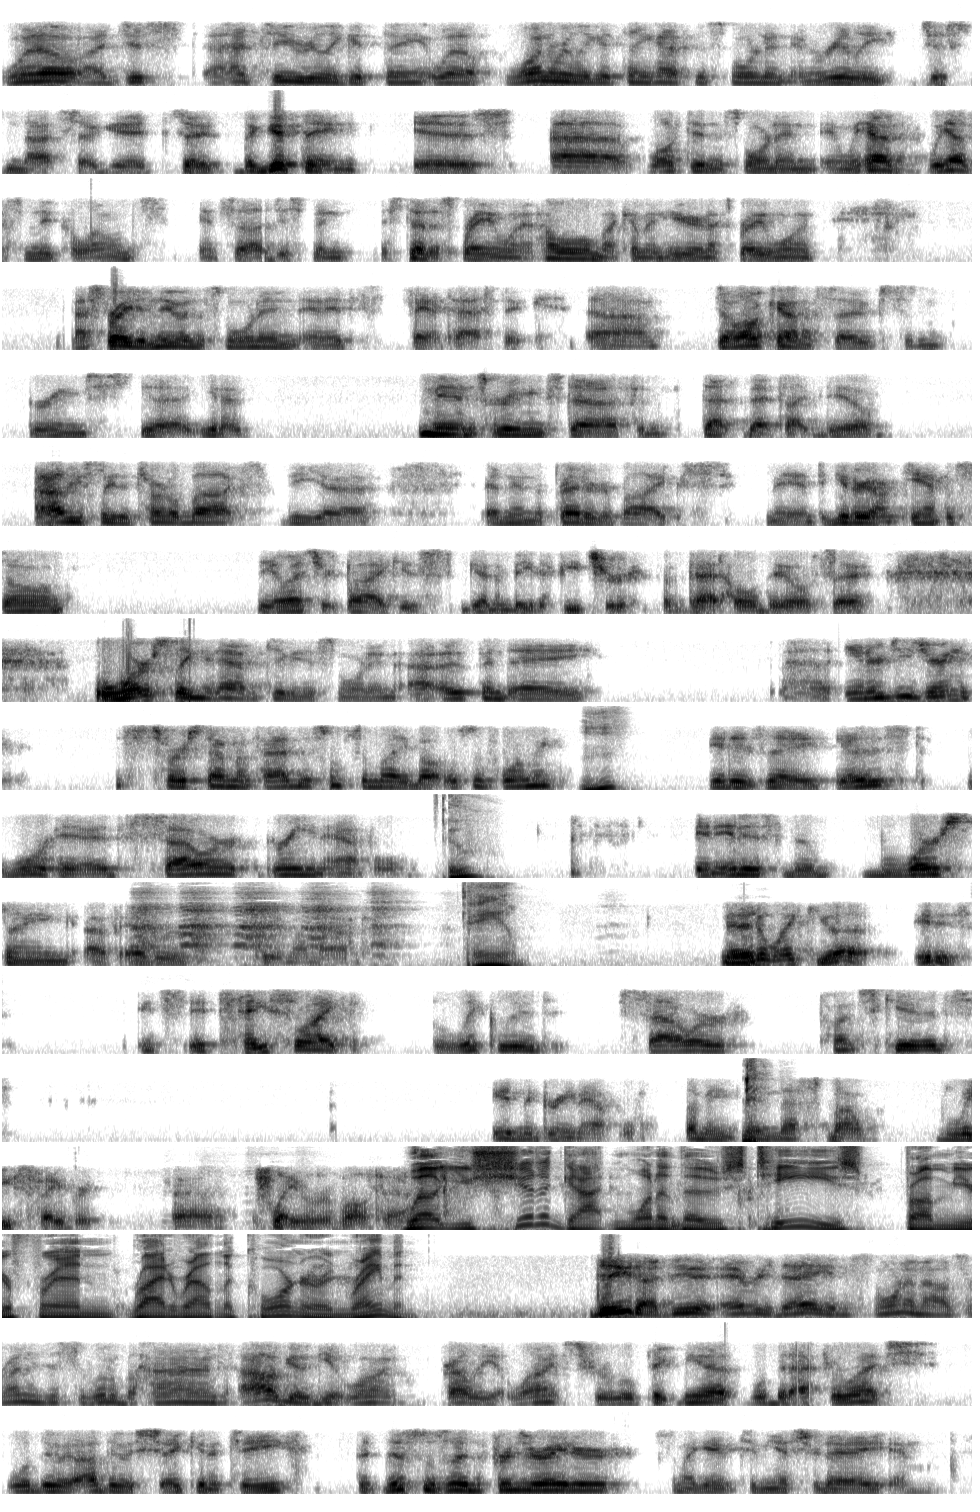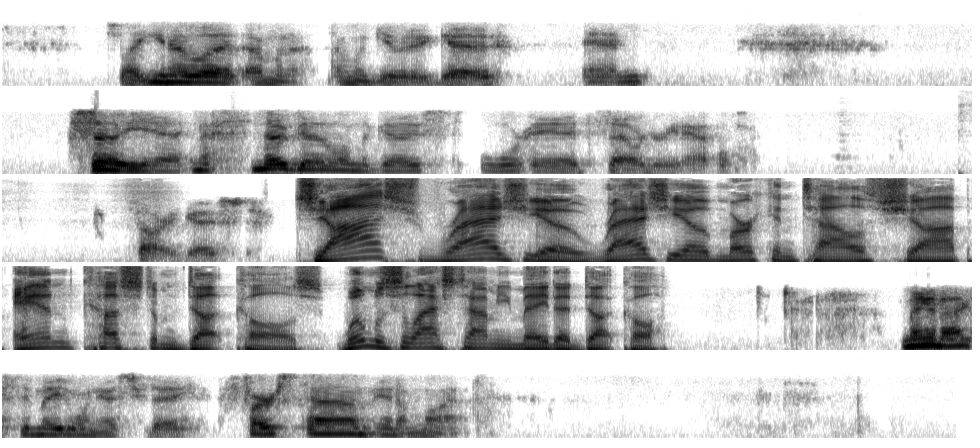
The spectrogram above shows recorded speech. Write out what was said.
Well, I just I had two really good things. Well, one really good thing happened this morning, and really just not so good. So the good thing is I walked in this morning, and we have we have some new colognes, and so I've just been instead of spraying one at home, I come in here and I spray one. I sprayed a new one this morning, and it's fantastic. Um, so all kind of soaps and grooms, uh, you know, men's grooming stuff and that that type deal. Obviously, the Turtlebox, the uh, and then the predator bikes. Man, to get around campus on, the electric bike is going to be the future of that whole deal. So, the worst thing that happened to me this morning, I opened a uh, energy drink. This is the first time I've had this one. Somebody bought this one for me. It is a Ghost Warhead sour green apple. Ooh. And it is the worst thing I've ever put in my mouth. Damn. Now, it'll wake you up. It is. It's. It tastes like liquid sour punch kids in the green apple. I mean, and that's my least favorite uh, flavor of all time. Well, you should have gotten one of those teas from your friend right around the corner in Raymond. Dude, I do it every day. And this morning I was running just a little behind. I'll go get one probably at lunch for a little pick me up. A little bit after lunch, we'll do it. I'll do a shake and a tea. But this was in the refrigerator. Somebody gave it to me yesterday, and it's like, you know what? I'm gonna I'm gonna give it a go. And so yeah, no, no go on the Ghost Warhead Sour Green Apple. Sorry, Ghost. Josh Raggio, Raggio Mercantile Shop and Custom Duck Calls. When was the last time you made a duck call? Man, I actually made one yesterday. First time in a month.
